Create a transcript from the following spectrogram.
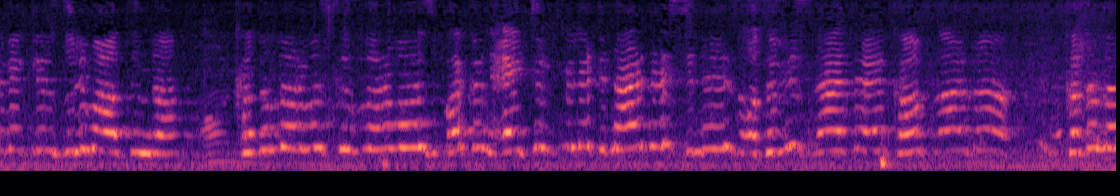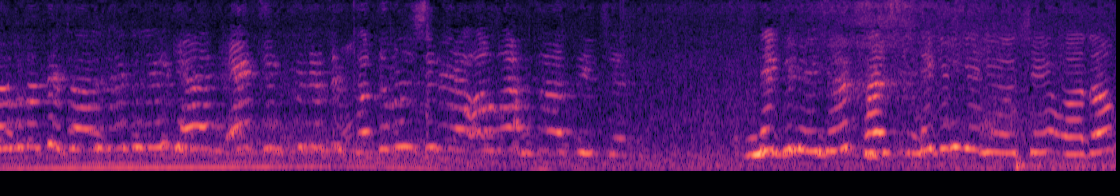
bebekleri zulüm altında kadınlarımız, kızlarımız bakın ey Türk milleti neredesiniz? Otobüslerde, kamplarda kadınlarımıza tecavüz edilirken ey Türk milleti katılın şuraya Allah rızası için. Ne günüydü? Ne günü geliyor şey o adam?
